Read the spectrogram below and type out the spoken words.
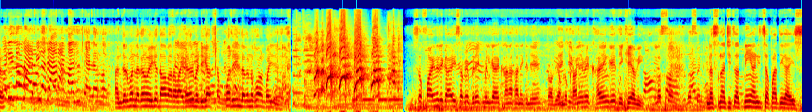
आणि नाणी श्राप आहे माझं त्याला मग. आणि जर मन लग्न होई दहा बारा बायका जर भेटी घ्या शपथ येईल लग्न नको पाहिजे? सो फाइनली गाइस हमें ब्रेक मिल गया है खाना खाने के लिए। तो अभी हम लोग खाने में खाएँगे देखिए अभी। लसन लसणाची चटणी आणि चपाती गाईस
